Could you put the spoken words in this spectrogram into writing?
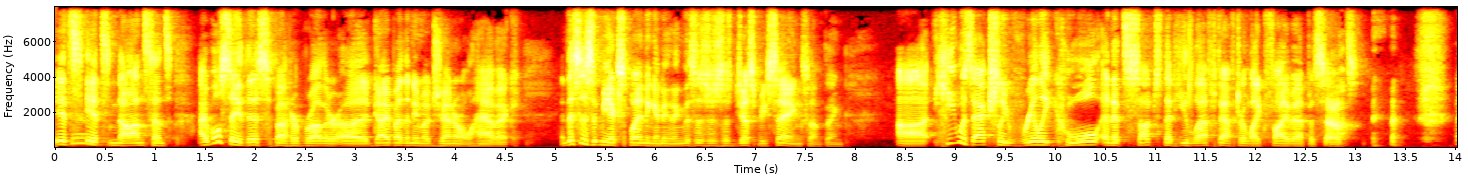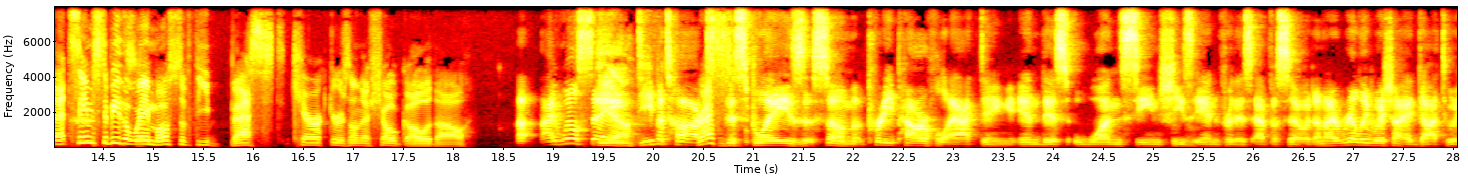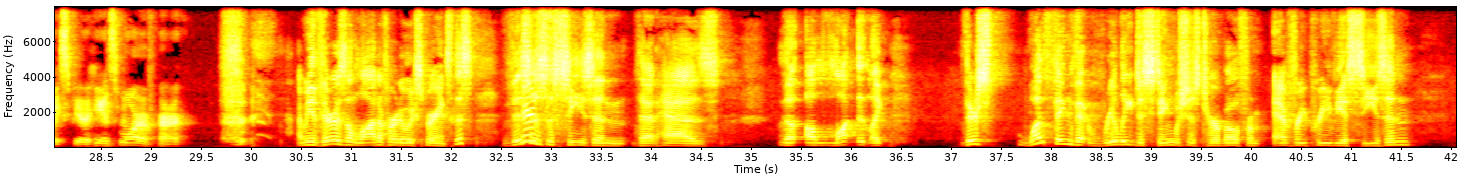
It's it's nonsense. I will say this about her brother, uh, a guy by the name of General Havoc, and this isn't me explaining anything. This is just just me saying something. Uh, he was actually really cool, and it sucked that he left after like five episodes. That seems to be the way most of the best characters on the show go, though. Uh, I will say, Yeah. Divatox Rest- displays some pretty powerful acting in this one scene she's in for this episode, and I really wish I had got to experience more of her. I mean, there is a lot of her to experience. This this There's- is a season that has the a lot like there's one thing that really distinguishes Turbo from every previous season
